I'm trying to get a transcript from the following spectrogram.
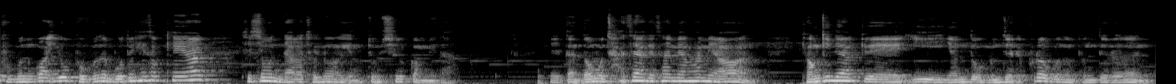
부분과 이 부분을 모두 해석해야 지시문 나가 적용하기는 좀 쉬울 겁니다. 일단 너무 자세하게 설명하면 경기대학교의 이 연도 문제를 풀어보는 분들은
